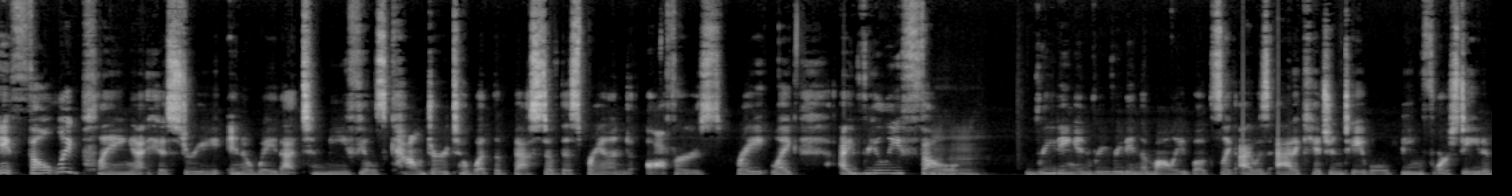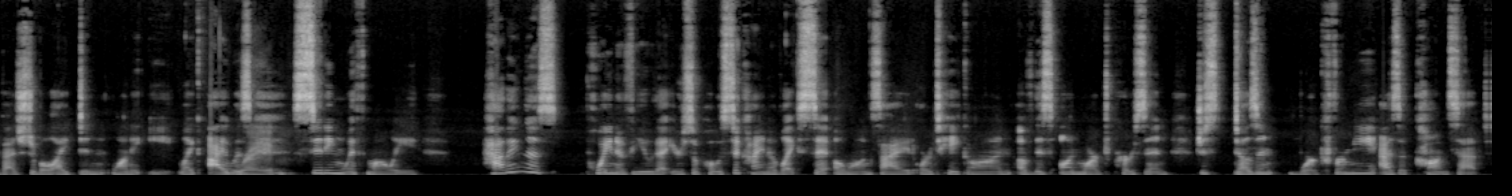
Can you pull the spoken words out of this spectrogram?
it felt like playing at history in a way that to me feels counter to what the best of this brand offers, right? Like I really felt mm-hmm. reading and rereading the Molly books like I was at a kitchen table being forced to eat a vegetable I didn't want to eat. Like I was right. sitting with Molly having this point of view that you're supposed to kind of like sit alongside or take on of this unmarked person just doesn't work for me as a concept.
